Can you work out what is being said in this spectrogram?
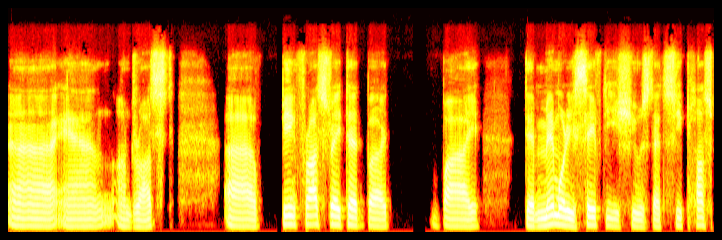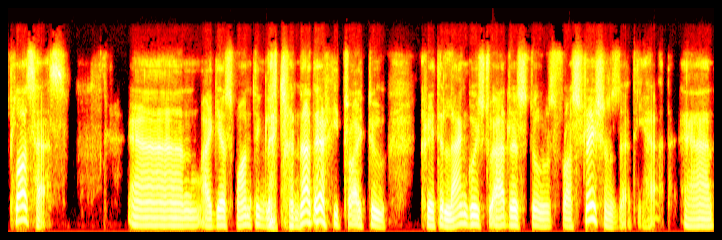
uh, and on Rust, uh, being frustrated by, by the memory safety issues that C++ has. And I guess one thing led to another. He tried to create a language to address those frustrations that he had. And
